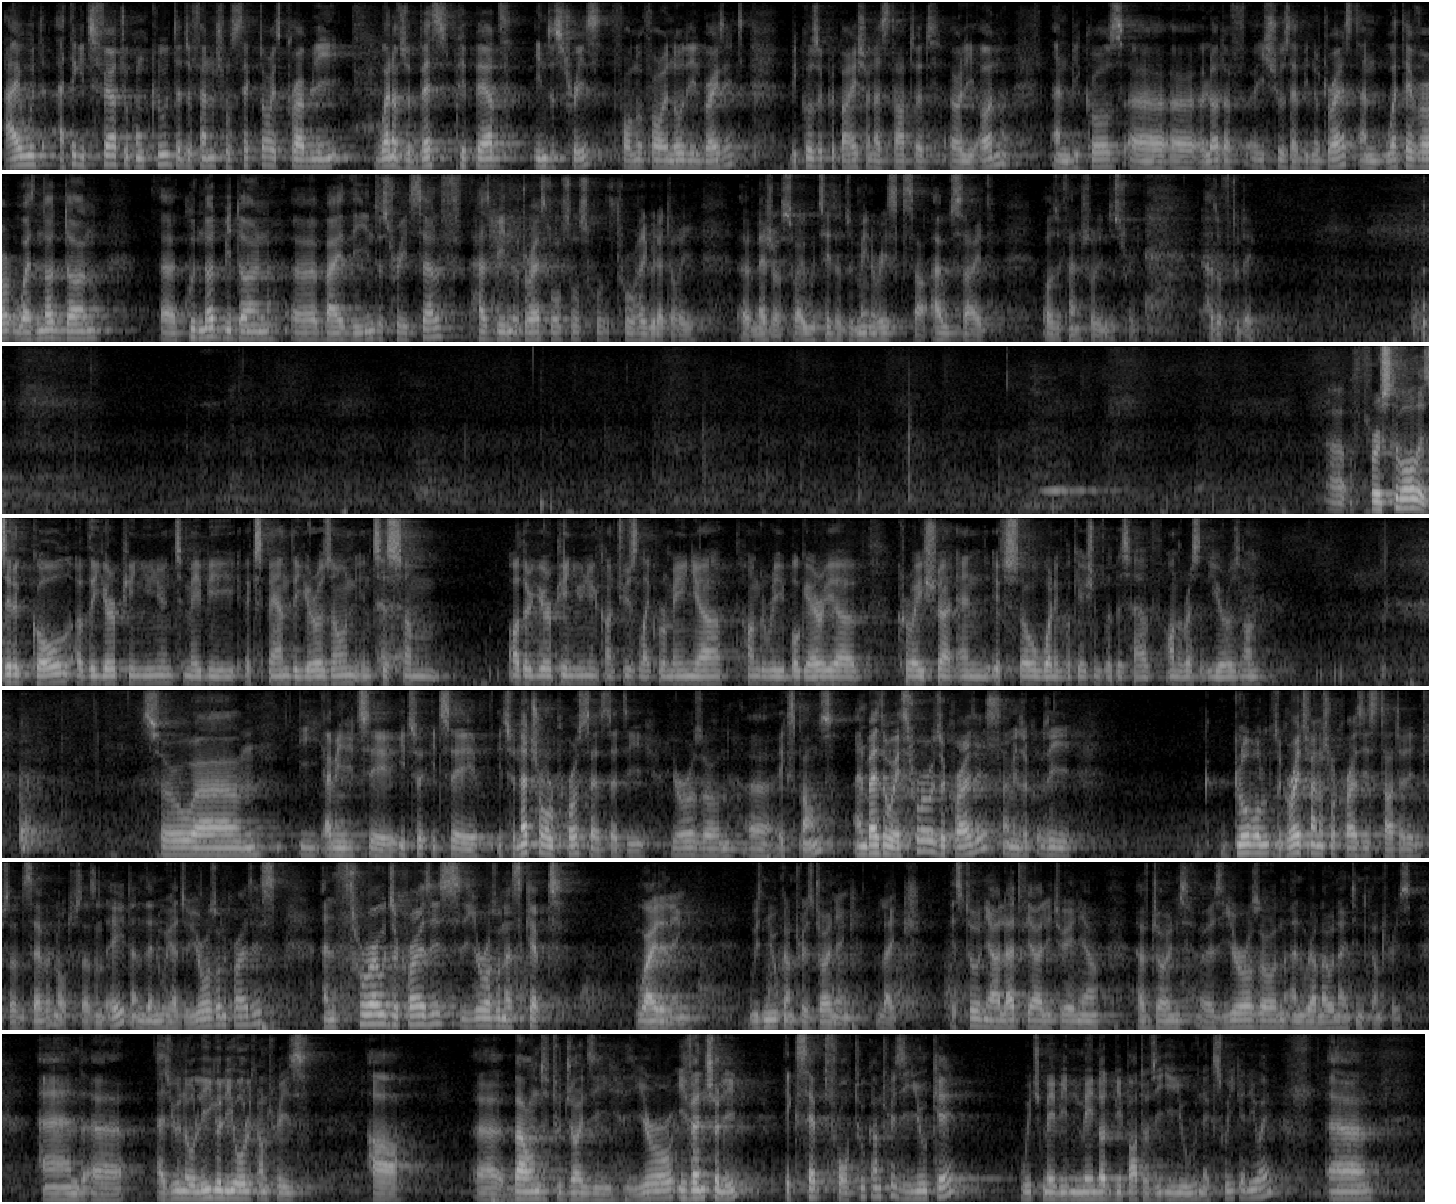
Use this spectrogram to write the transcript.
I, would, I think it's fair to conclude that the financial sector is probably one of the best prepared industries for, no, for a no-deal Brexit because the preparation has started early on and because uh, uh, a lot of issues have been addressed, and whatever was not done uh, could not be done uh, by the industry itself has been addressed also through, through regulatory uh, measures. So I would say that the main risks are outside of the financial industry as of today. Uh, first of all, is it a goal of the European Union to maybe expand the Eurozone into some other European Union countries like Romania, Hungary, Bulgaria, Croatia? And if so, what implications would this have on the rest of the Eurozone? So, um, I mean, it's a, it's, a, it's, a, it's a natural process that the Eurozone uh, expands. And by the way, throughout the crisis, I mean, the, the global, the great financial crisis started in 2007 or 2008, and then we had the Eurozone crisis. And throughout the crisis, the Eurozone has kept widening with new countries joining, like Estonia, Latvia, Lithuania have joined uh, the Eurozone, and we are now 19 countries. And uh, as you know, legally all countries are uh, bound to join the, the, Euro eventually, except for two countries, the UK, which maybe may not be part of the EU next week anyway, uh,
